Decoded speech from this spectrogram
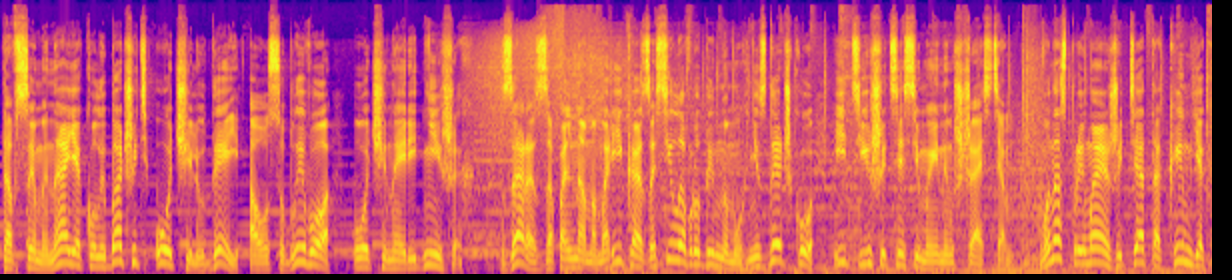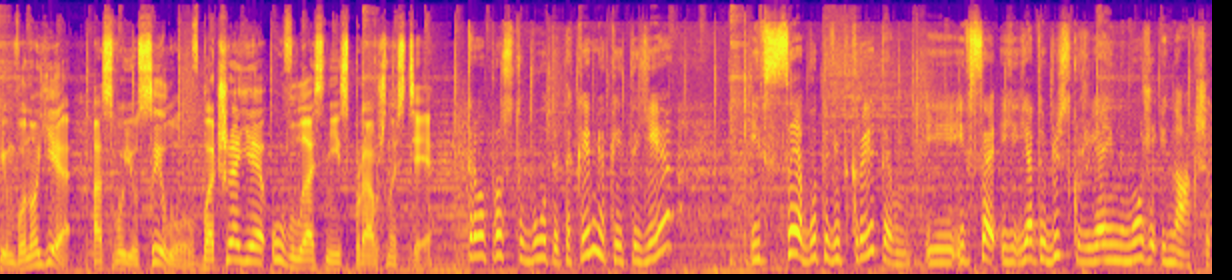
Та все минає, коли бачить очі людей, а особливо очі найрідніших. Зараз запальна Мамаріка засіла в родинному гніздечку і тішиться сімейним щастям. Вона сприймає життя таким, яким воно є, а свою силу вбачає у власній справжності. Треба просто бути таким, який ти є, і все, бути відкритим, і, і все. І я тобі більше скажу, я і не можу інакше.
